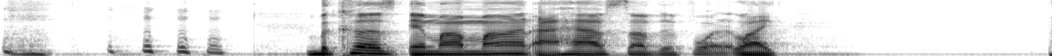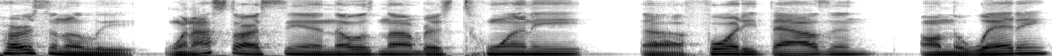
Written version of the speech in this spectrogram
because in my mind I have something for it. Like personally, when I start seeing those numbers 20, uh, 40,000 on the wedding,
